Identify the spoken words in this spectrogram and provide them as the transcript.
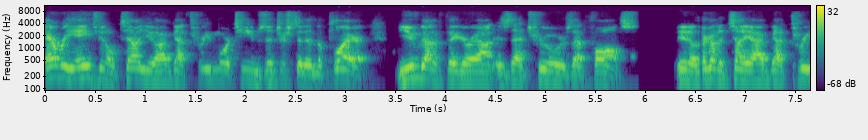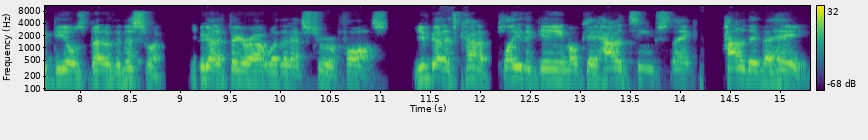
every agent will tell you, I've got three more teams interested in the player. You've got to figure out, is that true or is that false? You know, they're going to tell you, I've got three deals better than this one. You've got to figure out whether that's true or false. You've got to kind of play the game. Okay, how do teams think? How do they behave?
